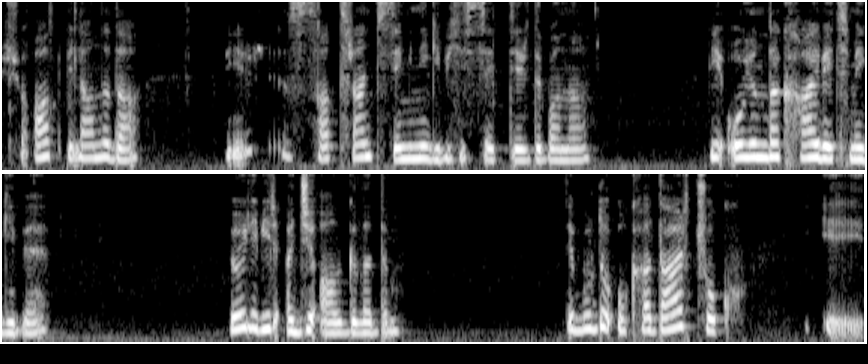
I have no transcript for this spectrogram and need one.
Şu alt planda da bir satranç zemini gibi hissettirdi bana. Bir oyunda kaybetme gibi. Böyle bir acı algıladım. Ve burada o kadar çok e,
